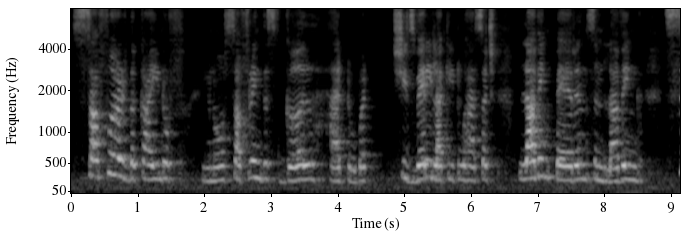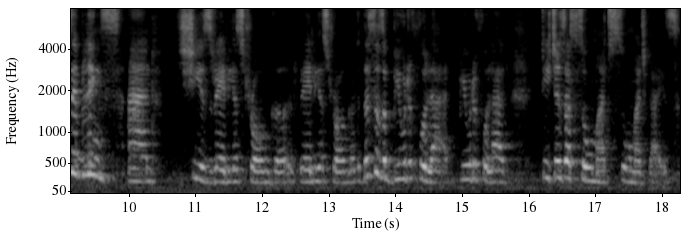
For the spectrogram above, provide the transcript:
suffer the kind of you know suffering this girl had to. But she's very lucky to have such loving parents and loving siblings and she is really a strong girl really a strong girl this is a beautiful ad beautiful ad. Teaches us so much so much guys.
